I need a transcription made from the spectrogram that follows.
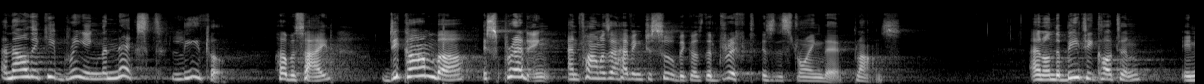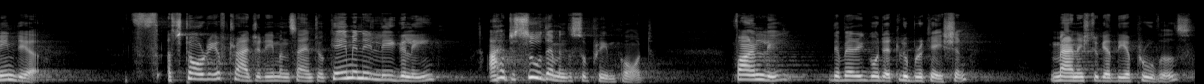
And now they keep bringing the next lethal herbicide. Dicamba is spreading and farmers are having to sue because the drift is destroying their plants. And on the Bt cotton in India, a story of tragedy. Monsanto came in illegally. I had to sue them in the Supreme Court. Finally, they're very good at lubrication, managed to get the approvals.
